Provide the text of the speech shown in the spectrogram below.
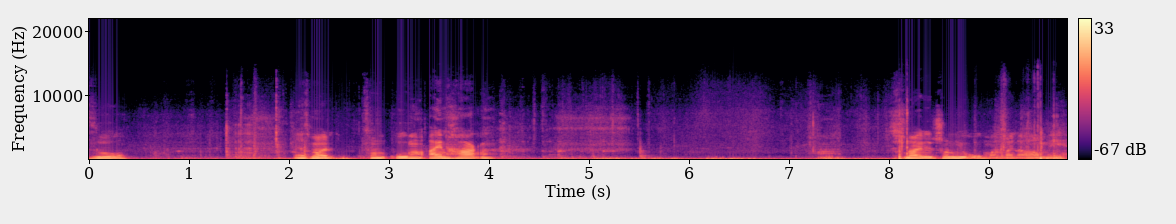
So. Erstmal von oben einhaken. Schneidet schon hier oben an meinen Arm, ey.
